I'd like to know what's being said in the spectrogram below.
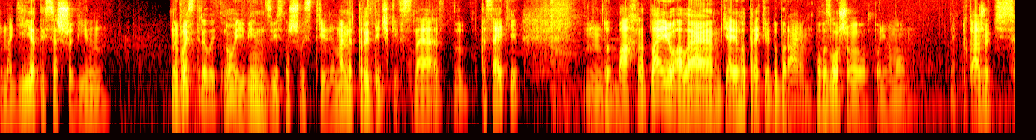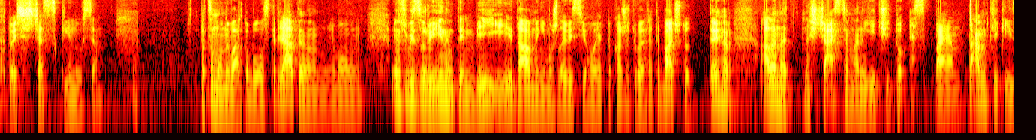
надіятися, що він вистрілить. Ну і він, звісно ж, вистрілює. У мене три тички в, касеті. Тут бах реплею, але я його третьою добираю. Повезло, що по ньому, як то кажуть, хтось ще скинувся. Пацану не варто було стріляти. Йому... Він собі заруїнив тим бій і дав мені можливість його, як то кажуть, виграти. Бачу, тут тигр, але на, на щастя, в мене є чіто СПМ. Танк, який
